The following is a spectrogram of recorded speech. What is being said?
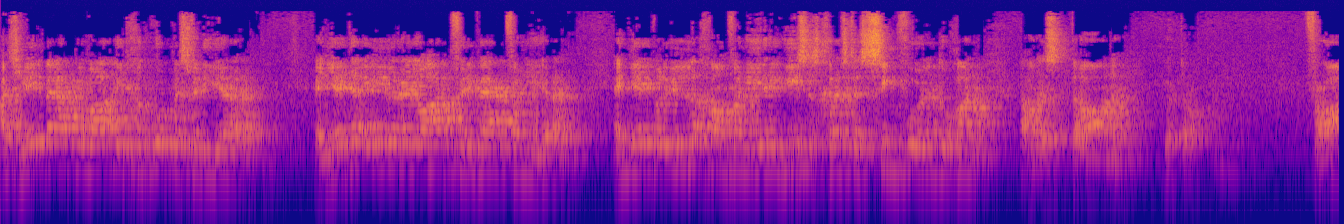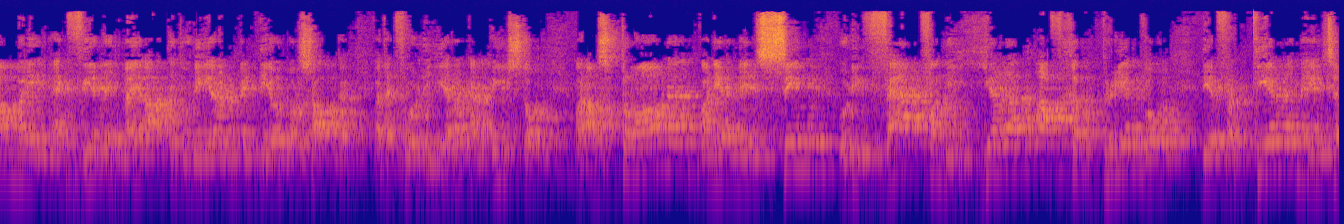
As jy werklik waar uitgekoop is vir die Here en jy het 'n ywer in jou hart vir die werk van die Here en jy wil die liggaam van die Here Jesus Christus sien vorentoe gaan, daar is trane betrokke. Vra my, ek weet uit my hart het hoe die Here met my deel oor sake wat ek voor die Here kan uitstort, maar as trane wanneer 'n mens sien hoe die werk van die Here afgebreek word deur verkeerde mense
